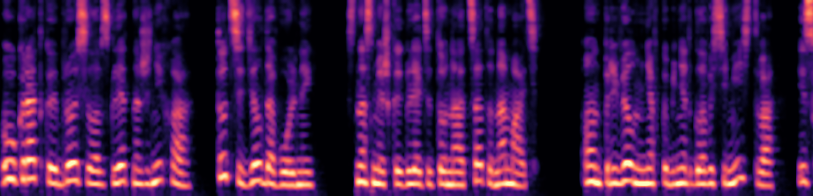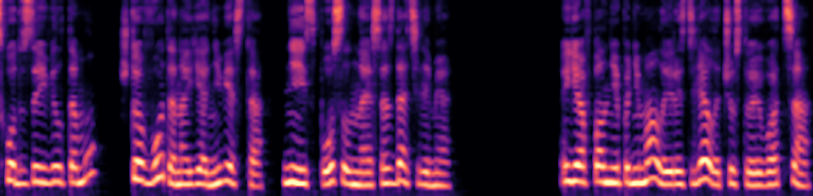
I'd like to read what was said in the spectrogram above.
Украдкой бросила взгляд на жениха. Тот сидел довольный, с насмешкой глядя то на отца, то на мать. Он привел меня в кабинет главы семейства и сходу заявил тому, что вот она я, невеста, неиспосланная создателями. Я вполне понимала и разделяла чувства его отца.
